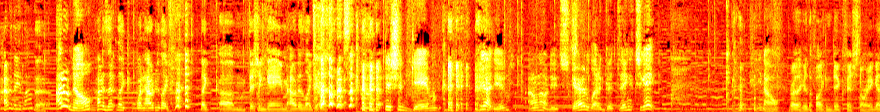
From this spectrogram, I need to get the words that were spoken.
How do they allow that? I don't know. How does that like when? How do like like um fishing game? How does like Fishing game. Yeah, dude. I don't know, dude. Scared to let a good thing escape. You know. I'd rather hear the fucking dick fish story again.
